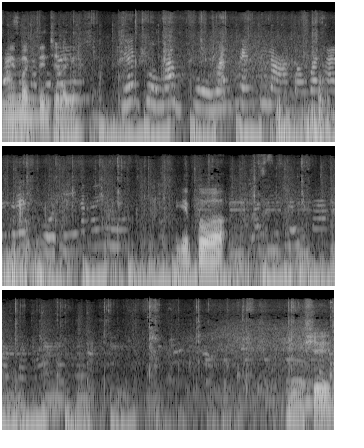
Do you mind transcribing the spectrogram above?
May mag din sila guys. Yan po, mag po. 120 lang hanggang 100 po. Tingin na kayo. Sige po. Shade.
